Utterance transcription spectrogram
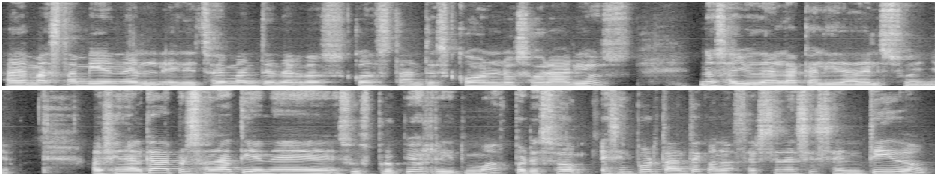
Además, también el, hecho de mantenernos constantes con los horarios nos ayuda en la calidad del sueño. Al final, cada persona tiene sus propios ritmos, por eso es importante conocerse en ese sentido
